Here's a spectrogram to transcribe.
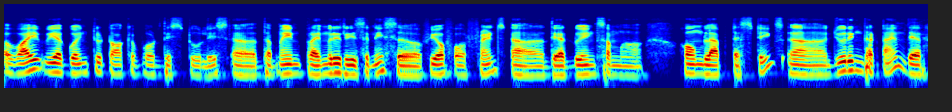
uh, why we are going to talk about this tool is uh, the main primary reason is a uh, few of our friends uh, they are doing some uh, home lab testings. Uh, during that time they are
